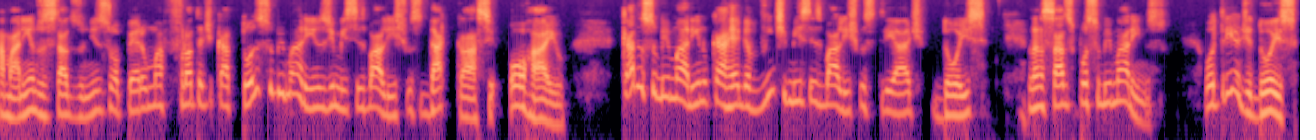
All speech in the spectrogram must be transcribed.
A Marinha dos Estados Unidos opera uma frota de 14 submarinos de mísseis balísticos da classe Ohio. Cada submarino carrega 20 mísseis balísticos Triad 2 lançados por submarinos. O Triad 2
